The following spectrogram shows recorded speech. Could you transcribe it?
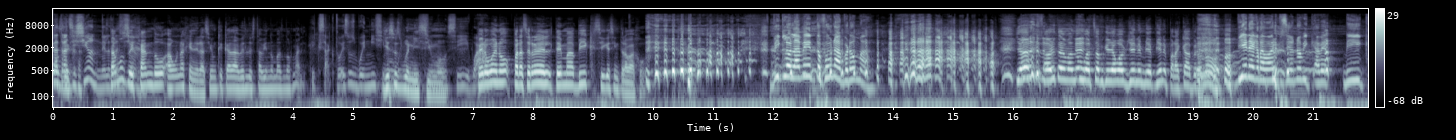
la transición. de la Estamos transición. dejando a una generación que cada vez lo está viendo más normal. Exacto, eso es buenísimo. Y eso es buenísimo. Sí, wow. Pero bueno, para cerrar el tema, Vic sigue sin trabajo. Vic, lo lamento, fue una broma. ya, ahorita me mandó un WhatsApp que ya viene, viene para acá, pero no. Viene a grabar el episodio. No, Vic, a ver, Vic,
